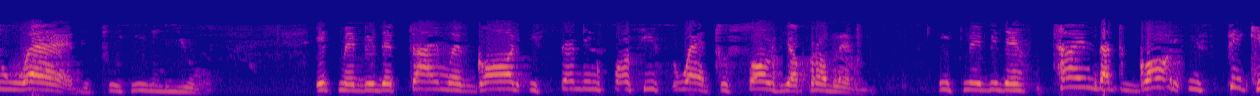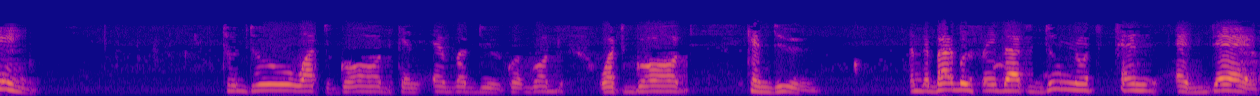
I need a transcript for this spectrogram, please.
word to heal you. It may be the time where God is sending forth His word to solve your problem. It may be the time that God is speaking to do what God can ever do. God, what God can do. And the Bible says that do not turn a deaf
